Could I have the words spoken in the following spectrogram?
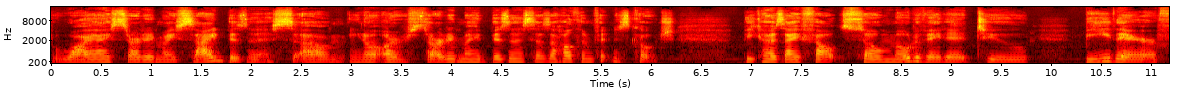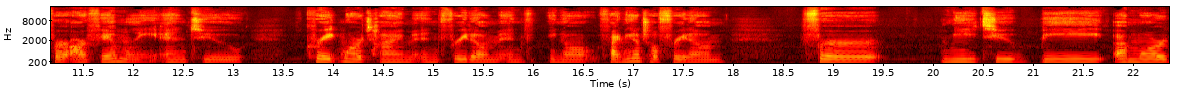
why I started my side business, um, you know, or started my business as a health and fitness coach because I felt so motivated to be there for our family and to create more time and freedom and, you know, financial freedom for me to be a more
